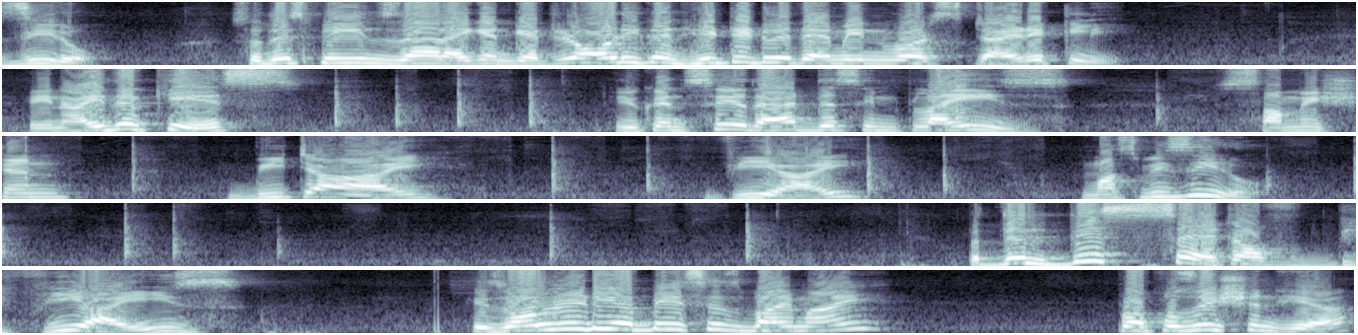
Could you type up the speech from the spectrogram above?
0. So this means that I can get it or you can hit it with m inverse directly. In either case, you can say that this implies summation beta i vi must be 0. But then this set of vi's is already a basis by my proposition here.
